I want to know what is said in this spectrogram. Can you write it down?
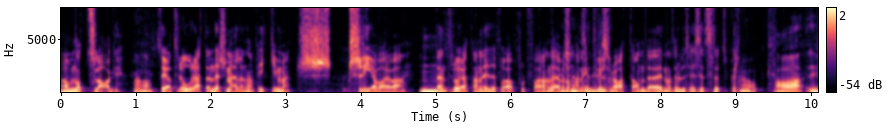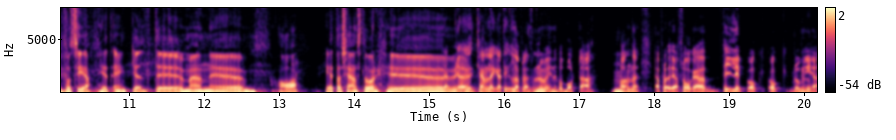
av något slag. Mm. Ja. Så jag tror att den där smällen han fick i match tre var det va? Den tror jag att han lider av fortfarande. Även om Mm. känns han inte vill så. prata om det naturligtvis i ett slutspel. Ja. ja, vi får se helt enkelt. Eh, Men eh, ja, heta känslor. Eh, Jag, jag kan lägga till där förresten, nu var inne på borta där. Jag, jag frågar Filip och, och Bromé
